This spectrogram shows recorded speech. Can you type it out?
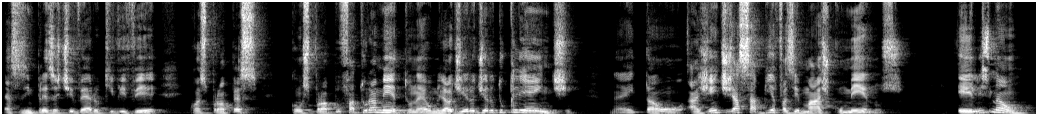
essas empresas tiveram que viver com as próprias com os próprios faturamento, né? O melhor dinheiro é o dinheiro do cliente. Né? Então, a gente já sabia fazer mais com menos. Eles não.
